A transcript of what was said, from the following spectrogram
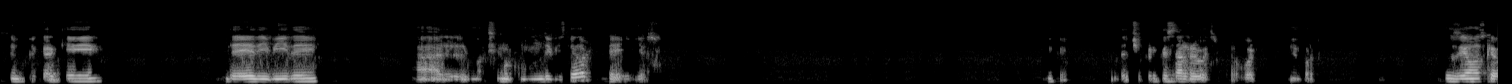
Esto implica que D divide al máximo común divisor de ellos. De hecho creo que está al revés, pero bueno, no importa. Entonces digamos que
